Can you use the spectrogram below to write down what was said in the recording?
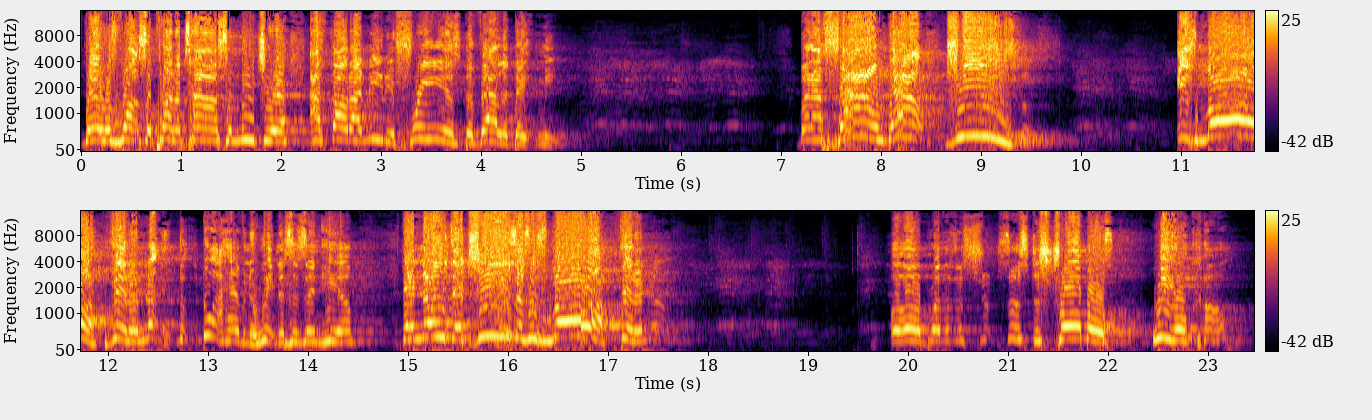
There was once upon a time, Demetria, I thought I needed friends to validate me. But I found out Jesus is more than enough. Do I have any witnesses in here that knows that Jesus is more than enough? Oh, brothers and sisters, troubles will come.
